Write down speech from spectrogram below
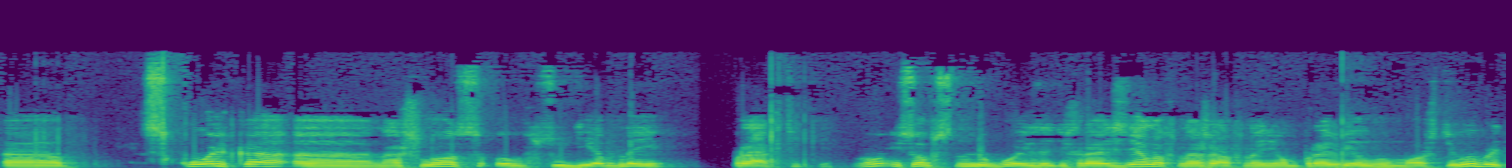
э, сколько э, нашлось в судебной практике. Ну и, собственно, любой из этих разделов, нажав на нем пробел, вы можете выбрать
